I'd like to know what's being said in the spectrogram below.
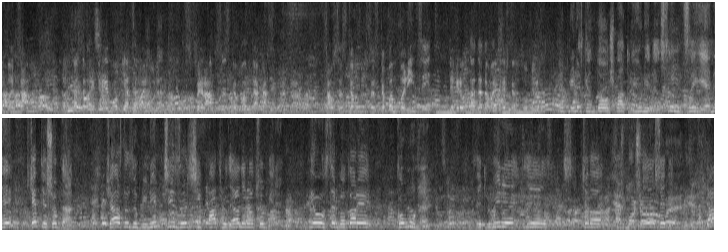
învățam ca să ne creăm o viață mai bună. Speram să scăpăm de acasă sau să, scăp, să scăpăm părinții de greutatea de a mai crește în copilul. Împlinesc în 24 iunie de Sfânt Zâiene 78 de ani. Și astăzi împlinim 54 de ani de la absolvire. E o sărbătoare comună pentru mine e ceva deosebit. Da,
